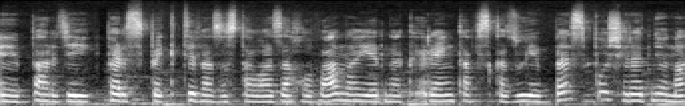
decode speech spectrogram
y, bardziej perspektywa została zachowana, jednak ręka wskazuje bezpośrednio na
